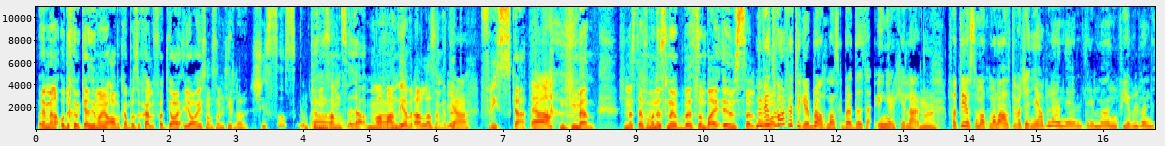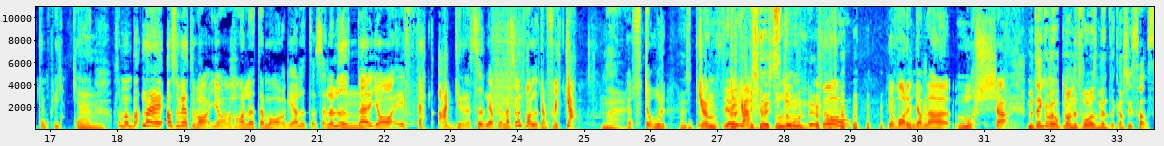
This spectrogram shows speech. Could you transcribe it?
Och, jag menar, och det sjuka är hur man gör avkall på sig själv. För att jag, jag är sån som gillar att kyssas. Pinsamt att säga. Men vad fan, det gör väl alla som är typ Ja. friska. Ja. Men, men så får man en snubbe som bara är usel Men på... vet du varför jag tycker det är bra att man ska börja dejta yngre killar? Nej. För att det är som att man har alltid varit såhär, jag vill ha en äldre man för jag vill vara en liten flicka. Mm. Så man bara, nej alltså vet du vad, jag har lite mage, jag har lite celluliter, Mm. jag är fett aggressiv när jag PMS, jag vill inte vara en liten flicka. Nej. En stor, Jag, dum jag, flicka. jag är stor nu. Ja, jag var en jävla morsa. Men tänk om jag är ihop någon i två år som inte kan kyssas.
